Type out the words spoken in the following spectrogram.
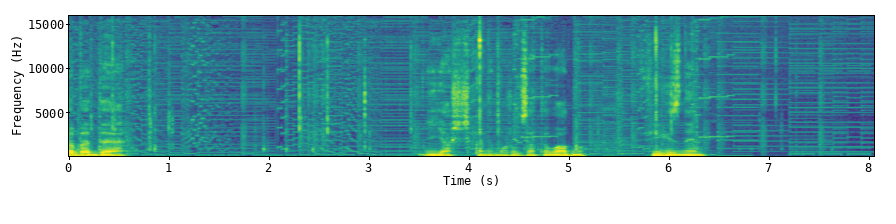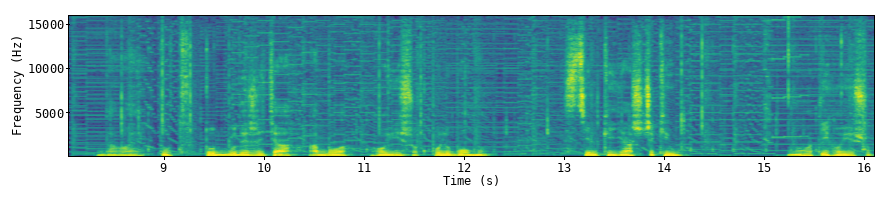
Тебе де? І ящика не можу взяти, ладно. Фіг з ним. Давай, тут. Тут буде життя або горішок по-любому. Стільки ящиків. Ну от і горішок.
